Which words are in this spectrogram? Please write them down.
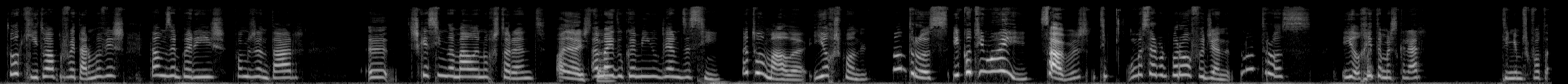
estou aqui, estou a aproveitar. Uma vez estávamos em Paris, fomos jantar, eh, esqueci-me da mala no restaurante. Olha isto. A meio do caminho, o Guilherme diz assim: A tua mala? E eu respondo-lhe: Não trouxe. E continuei, sabes? Tipo, o meu cérebro parou, foi de género: Não trouxe. E ele: Rita, mas se calhar tínhamos que voltar.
